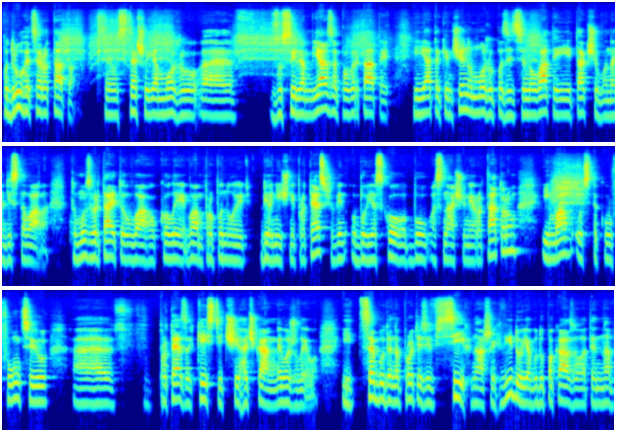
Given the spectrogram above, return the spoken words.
По-друге, це ротатор. Це ось те, що я можу е, зусиллям м'яза повертати. І я таким чином можу позиціонувати її так, щоб вона діставала. Тому звертайте увагу, коли вам пропонують біонічний протез, щоб він обов'язково був оснащений ротатором і мав ось таку функцію. Е, Протеза кисті чи гачка неважливо. І це буде на протязі всіх наших відео. Я буду показувати на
